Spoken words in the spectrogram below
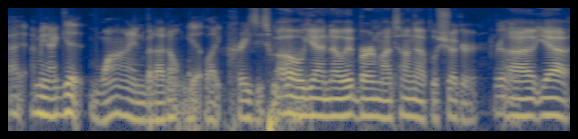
I, I, I mean, I get wine, but I don't get like crazy sweet. Oh yeah, no, it burned my tongue up with sugar. Really? Uh, yeah.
